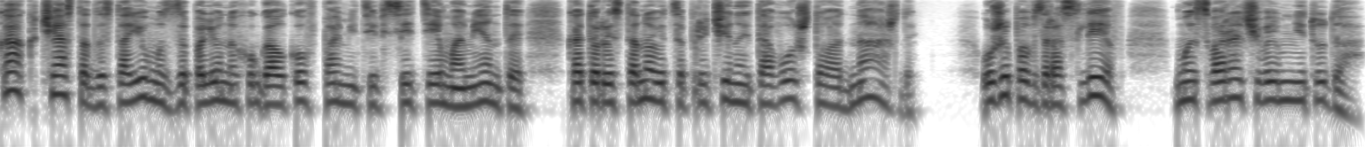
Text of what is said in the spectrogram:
Как часто достаем из запаленных уголков памяти все те моменты, которые становятся причиной того, что однажды, уже повзрослев, мы сворачиваем не туда.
